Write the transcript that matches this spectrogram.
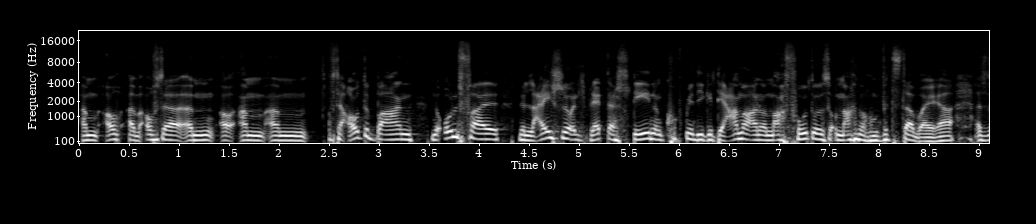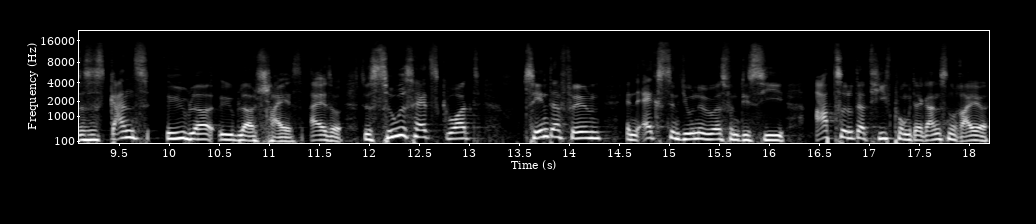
am, auf, auf, der, ähm, auf der Autobahn ein Unfall, eine Leiche und ich bleib da stehen und guck mir die Gedärme an und mach Fotos und mach noch einen Witz dabei. Ja? Also das ist ganz übler, übler Scheiß. Also, The Suicide Squad Zehnter Film in Extend Universe von DC. Absoluter Tiefpunkt der ganzen Reihe.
